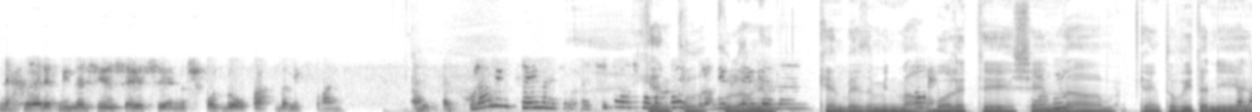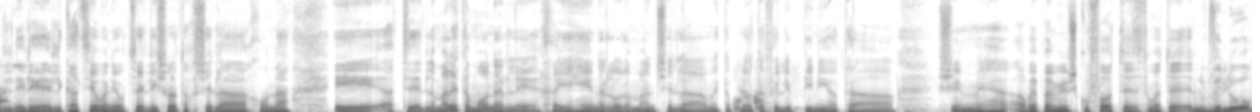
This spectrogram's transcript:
נחרדת מזה שיש אה, שנושפות בעורפה במצרים. אז, אז כולם נמצאים, אני חושבת ממש כמו כן, בחיים, כולם נמצאים באיזה... כן, באיזה מין מערבולת אה, שאין לה... כן, טובית, אני לקראת סיום אני רוצה לשאול אותך שאלה אחרונה. אה, את למדת המון על חייהן, על עולמן של המטפלות נכון. הפיליפיניות שהן אה, הרבה פעמים שקופות, אה, זאת אומרת, אה, ולו,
